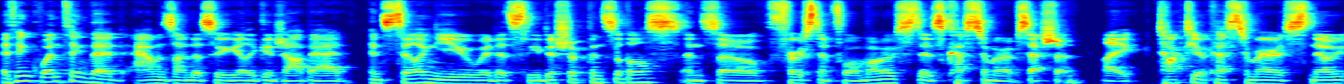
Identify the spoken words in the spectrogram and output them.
I think one thing that Amazon does a really good job at instilling you with its leadership principles. And so, first and foremost, is customer obsession. Like, talk to your customers, know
